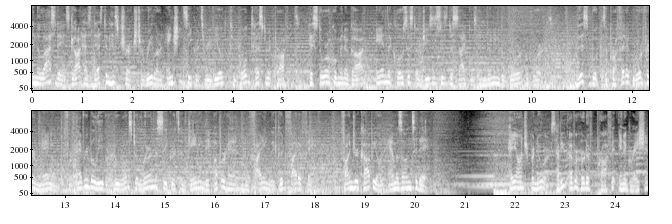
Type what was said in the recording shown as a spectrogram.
In the last days, God has destined His church to relearn ancient secrets revealed to Old Testament prophets, historical men of God, and the closest of Jesus' disciples in winning the war of words. This book is a prophetic warfare manual for every believer who wants to learn the secrets of gaining the upper hand when fighting the good fight of faith. Find your copy on Amazon today. Hey entrepreneurs, have you ever heard of Profit Integration?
